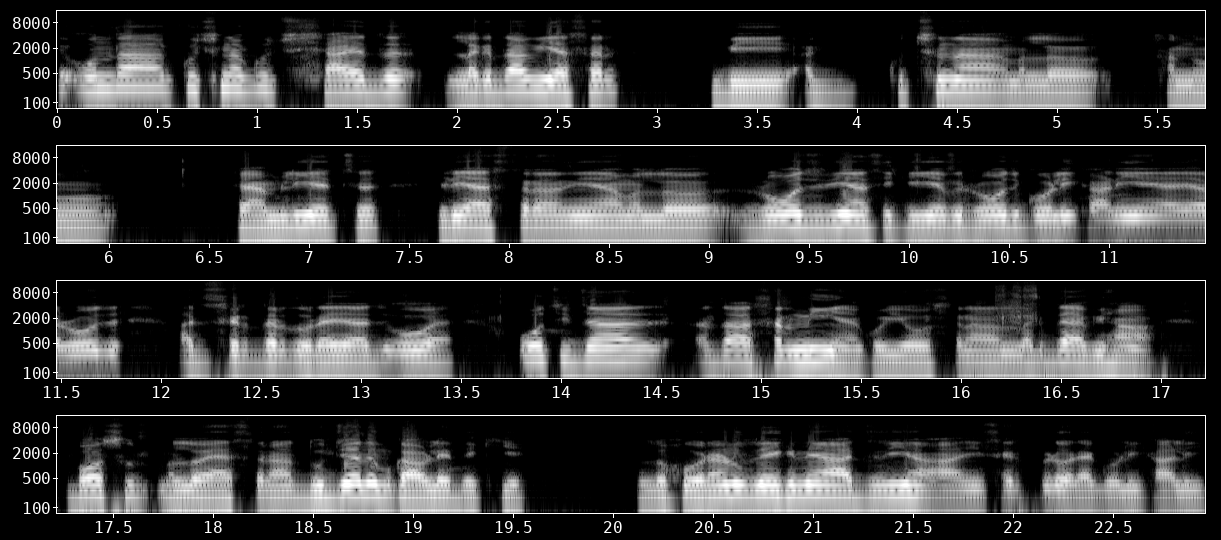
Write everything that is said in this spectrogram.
ਤੇ ਉਹਦਾ ਕੁਛ ਨਾ ਕੁਛ ਸ਼ਾਇਦ ਲੱਗਦਾ ਵੀ ਹੈ ਸਰ ਵੀ ਅੱਗ- ਕੁਛ ਨਾ ਮਤਲਬ ਸਾਨੂੰ ਫੈਮਿਲੀ ਵਿੱਚ ਜਿਹੜੀਆਂ ਇਸ ਤਰ੍ਹਾਂ ਦੀਆਂ ਮਤਲਬ ਰੋਜ਼ ਦੀਆਂ ਅਸੀਂ ਕਹੀਏ ਵੀ ਰੋਜ਼ ਗੋਲੀ ਖਾਣੀ ਹੈ ਜਾਂ ਰੋਜ਼ ਅੱਜ ਸਿਰ ਦਰਦ ਹੋ ਰਿਹਾ ਜਾਂ ਅੱਜ ਉਹ ਹੈ ਉਹ ਚੀਜ਼ਾਂ ਦਾ ਅਸਰ ਨਹੀਂ ਹੈ ਕੋਈ, ਉਸ ਤਰ੍ਹਾਂ ਲੱਗਦਾ ਵੀ ਹਾਂ, ਬਹੁਤ ਸੁ- ਮਤਲਬ ਇਸ ਤਰ੍ਹਾਂ ਦੂਜਿਆਂ ਦੇ ਮੁਕਾਬਲੇ ਦੇਖੀਏ। ਮਤਲਬ ਹੋਰਾਂ ਨੂੰ ਦੇਖਦੇ ਆ ਅੱਜ ਵੀ ਹਾਂ ਜੀ, ਸਿਰ ਪੀੜ ਹੋ ਰਿਹਾ, ਗੋਲੀ ਖਾ ਲਈ,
